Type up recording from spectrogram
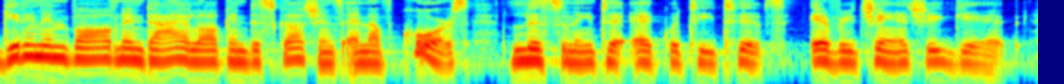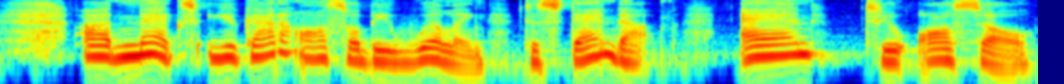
getting involved in dialogue and discussions, and of course, listening to equity tips every chance you get. Uh, next, you got to also be willing to stand up and to also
